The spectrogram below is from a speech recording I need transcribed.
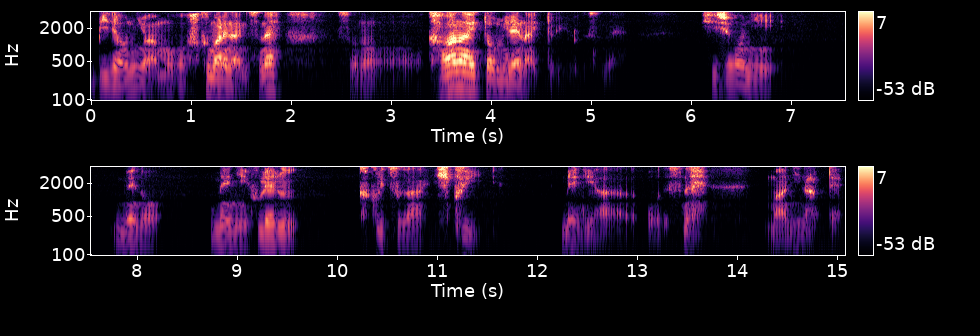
ビデオにはもう含まれないんですね。その、買わないと見れないというですね、非常に目の、目に触れる確率が低いメディアをですね、まあ、担って、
